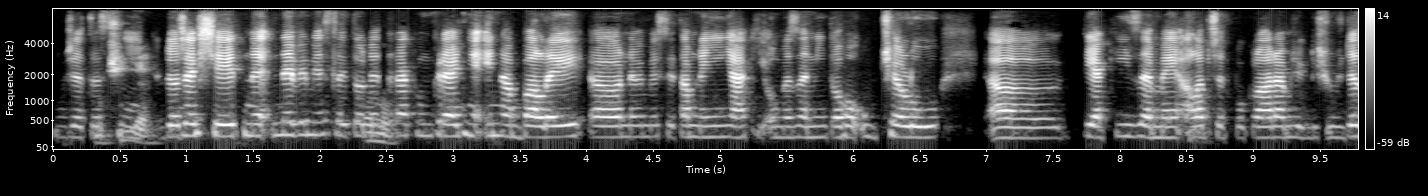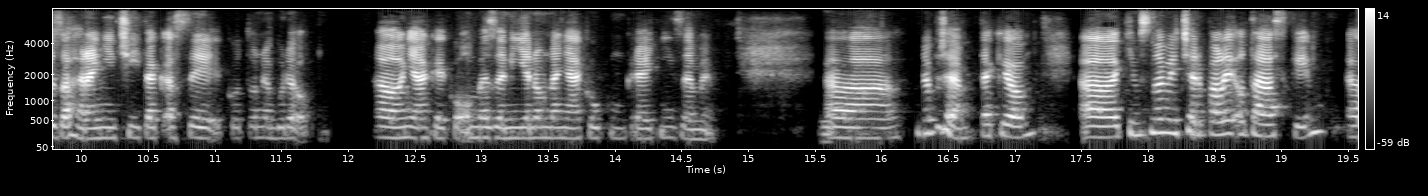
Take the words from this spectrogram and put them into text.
můžete s ní dořešit. Ne, nevím, jestli to jde teda konkrétně i na Bali, eh, nevím, jestli tam není nějaký omezený toho účelu, eh, k jaký zemi, ale předpokládám, že když už jde zahraničí, tak asi jako to nebude eh, nějak jako omezený jenom na nějakou konkrétní zemi. Uh, dobře, tak jo. Uh, tím jsme vyčerpali otázky, uh,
